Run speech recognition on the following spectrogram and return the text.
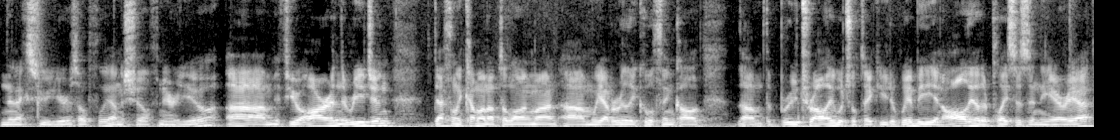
in the next few years, hopefully on a shelf near you. Um, if you are in the region, definitely come on up to Longmont. Um, we have a really cool thing called um, the Brew Trolley, which will take you to Wibby and all the other places in the area,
